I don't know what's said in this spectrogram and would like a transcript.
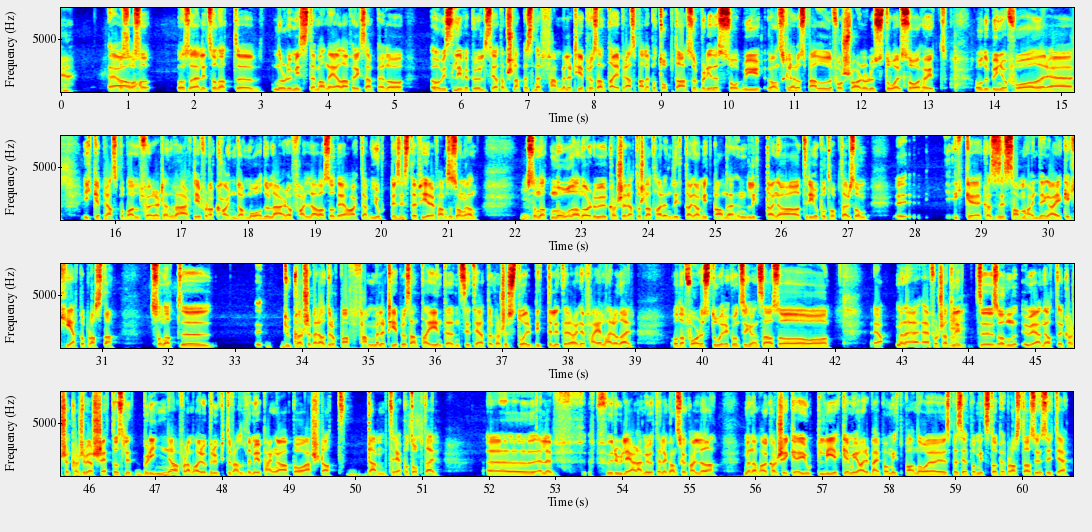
Ja, og så er det litt sånn at uh, når du mister Mané, da, for eksempel, og og Hvis Liverpool sier at de slipper seg ned 5 eller 10 da, i presspillet på topp, da, så blir det så mye vanskeligere å spille forsvar når du står så høyt. Og du begynner å få dere, ikke press på ballfører til enhver tid, for da, kan, da må du lære deg å falle av. Altså, det har ikke de gjort de siste fire-fem sesongene. Mm. Sånn at nå, da, når du kanskje rett og slett har en litt annen midtbane, en litt annen trio på topp der som eh, ikke, hva skal jeg si, Samhandlinga er ikke helt på plass. da. Sånn at uh, du kanskje bare har droppa 5 eller 10% i intensitet og kanskje står bitte litt feil her og der, og da får det store konsekvenser. altså, og ja, Men jeg er fortsatt mm. litt mm. sånn uenig at kanskje, kanskje, vi har sett oss litt blind, ja, for de har jo brukt veldig mye penger på å erstatte dem tre på topp der. Uh, eller rullere dem ut, eller hva man skal kalle det. da. Men de har kanskje ikke gjort like mye arbeid på midtbane, og spesielt på midtstopperplass, da, syns ikke jeg.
